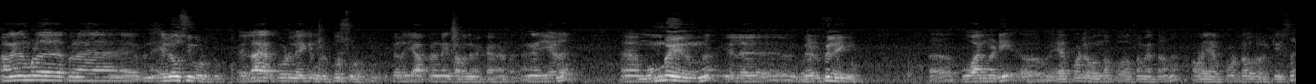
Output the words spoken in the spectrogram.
അങ്ങനെ നമ്മൾ പിന്നെ എൽ ഒ സി കൊടുത്തു. എല്ലാ എയർപോർട്ടിലേക്കും റിക്വസ്റ്റ് കൊടുത്തു. ഇയാൾ യാത്രയുണ്ടെങ്കിൽ പറഞ്ഞു വെക്കാനായിട്ട്. അങ്ങനെ ഇയാൾ മുംബൈയിൽ നിന്ന് ഗൾഫിലേക്ക് പോകാൻ വേണ്ടി എയർപോർട്ടിൽ വന്ന സമയത്താണ് അവിടെ എയർപോർട്ട് അതോറിറ്റീസ്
